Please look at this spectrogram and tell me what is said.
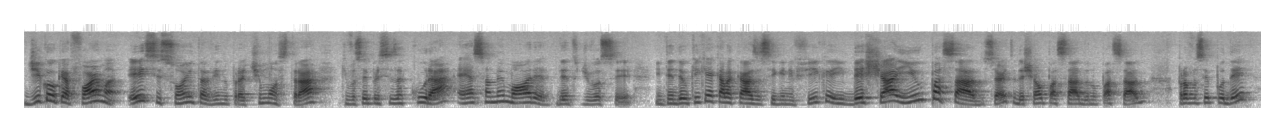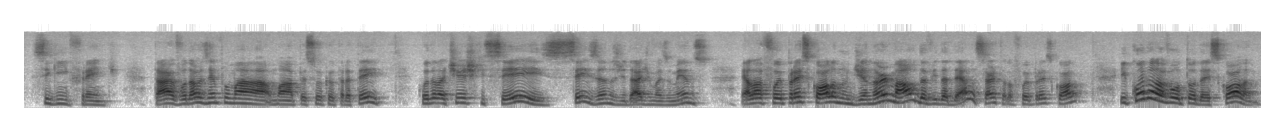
De qualquer forma, esse sonho está vindo para te mostrar que você precisa curar essa memória dentro de você, entender o que, que aquela casa significa e deixar aí o passado, certo? Deixar o passado no passado para você poder seguir em frente. Tá? Eu vou dar um exemplo, uma, uma pessoa que eu tratei, quando ela tinha acho que seis, seis anos de idade mais ou menos, ela foi para a escola num dia normal da vida dela, certo? Ela foi para a escola. E quando ela voltou da escola,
